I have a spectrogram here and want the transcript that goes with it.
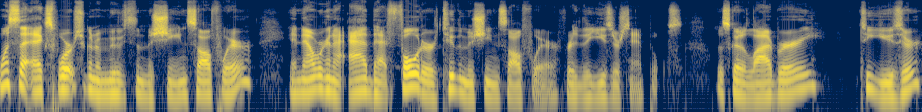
Once that exports, we're going to move to the Maschine software, and now we're going to add that folder to the Maschine software for the user samples. Let's go to Library to User,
